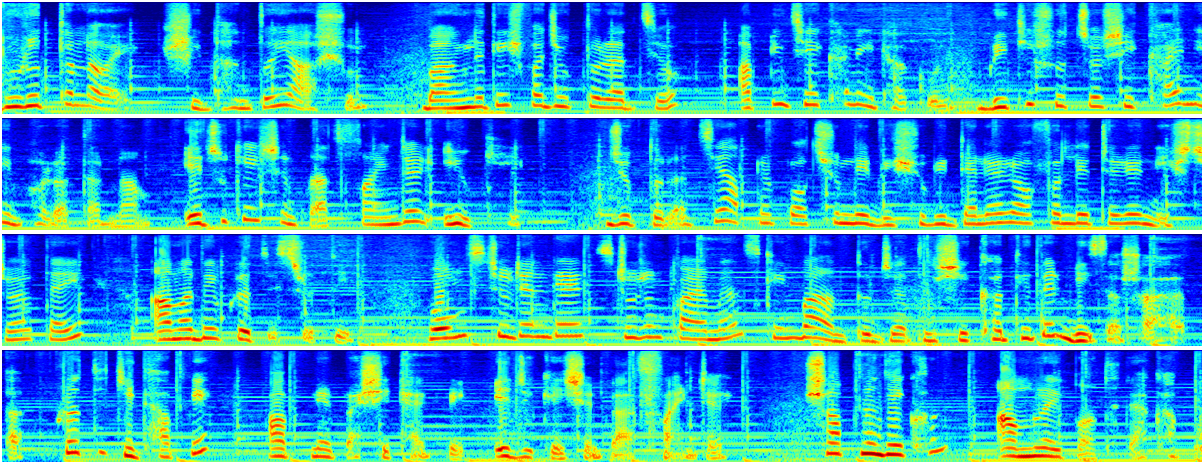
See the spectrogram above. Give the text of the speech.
দূরত্ব নয়, সিদ্ধান্তই আসল। বাংলাদেশ বা যুক্তরাজ্য, আপনি যেখানেই থাকুন, ব্রিটিশ উচ্চশিক্ষায় নির্ভরতার নাম। এডুকেশন পাথ ফাইন্ডার ইউকে যুক্তরাজ্যে আপনার পছন্দের বিশ্ববিদ্যালয়ের অফার লেটারের নিশ্চয়তাই আমাদের প্রতিশ্রুতি। হোম স্টুডেন্টদের স্টুডেন্ট পারমেন্টস কিংবা আন্তর্জাতিক শিক্ষার্থীদের ভিসা সহায়তা। প্রতিটি ধাপে আপনার পাশে থাকবে এডুকেশন পাথ ফাইন্ডার স্বপ্ন দেখুন, আমরাই পথ দেখাবো।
